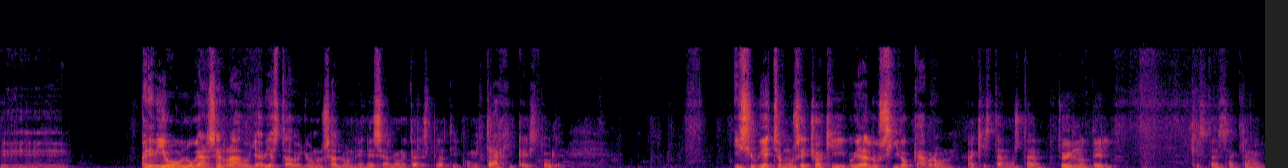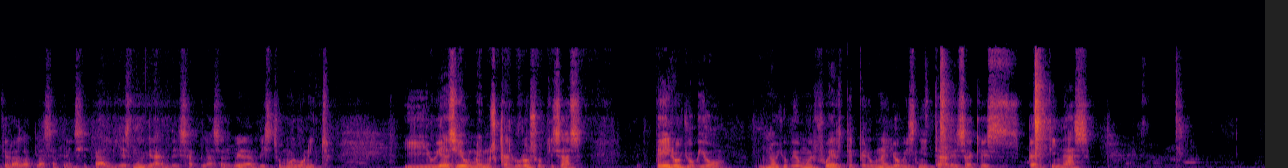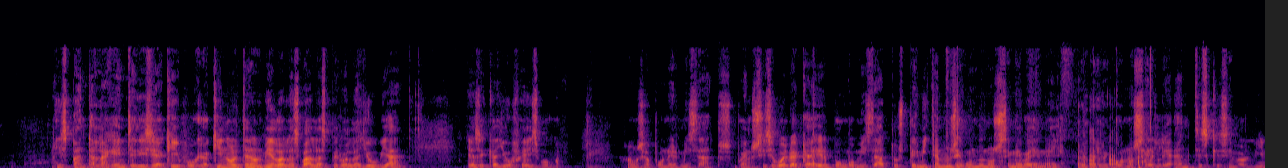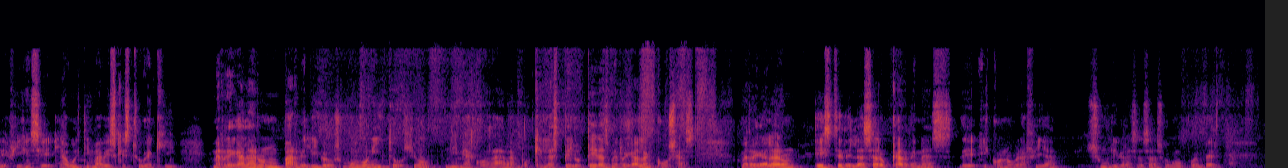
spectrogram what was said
eh, previó un lugar cerrado, ya había estado yo en un salón, en ese salón, ahorita les platico mi trágica historia. Y si hubiésemos hecho aquí, hubiera lucido cabrón. Aquí estamos, está, estoy en un hotel que está exactamente a la plaza principal y es muy grande esa plaza, hubiera visto muy bonito. Y hubiera sido menos caluroso quizás, pero llovió. No llovió muy fuerte, pero una lloviznita esa que es pertinaz espanta a la gente, dice aquí, Fugio, aquí no le tenemos miedo a las balas, pero a la lluvia ya se cayó Facebook. Vamos a poner mis datos. Bueno, si se vuelve a caer, pongo mis datos. Permítame un segundo, no se me vayan a ir. De reconocerle antes que se me olvide. Fíjense, la última vez que estuve aquí, me regalaron un par de libros muy bonitos. Yo ni me acordaba, porque en las peloteras me regalan cosas. Me regalaron este de Lázaro Cárdenas, de iconografía, es un librazazazo, como pueden ver,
